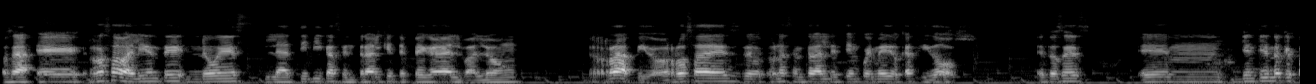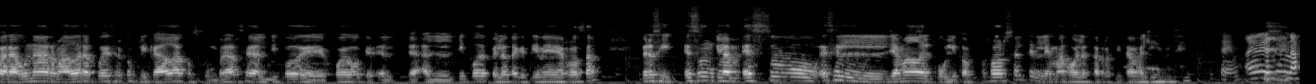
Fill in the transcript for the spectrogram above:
O sea, eh, Rosa Valiente no es la típica central que te pega el balón rápido. Rosa es una central de tiempo y medio, casi dos. Entonces, em, yo entiendo que para una armadora puede ser complicado acostumbrarse al tipo de juego, que, al tipo de pelota que tiene Rosa. Pero sí, es un es su, es el llamado del público. Por favor, suéltenle más bolas a Rosita Valiente. Sí, a mí me una,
